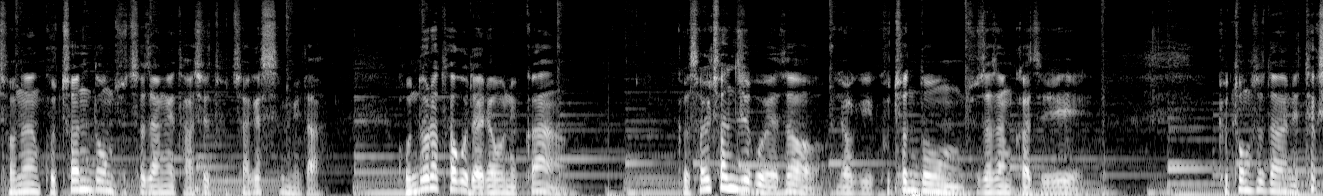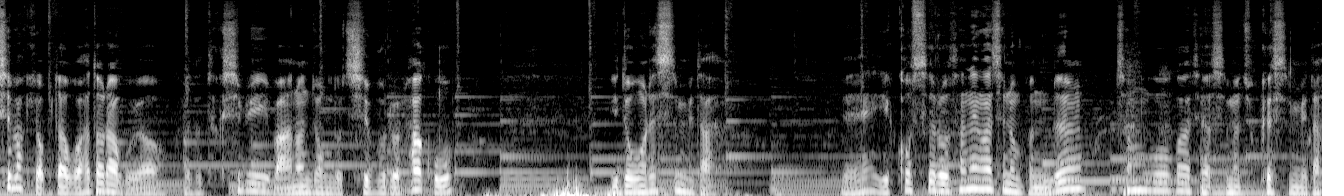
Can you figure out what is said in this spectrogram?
저는 구천동 주차장에 다시 도착했습니다. 곤도라 타고 내려오니까 그 설천지구에서 여기 구천동 주차장까지 교통수단이 택시밖에 없다고 하더라고요. 그래서 택시비 만 원 정도 지불을 하고 이동을 했습니다. 네, 이 코스로 산행하시는 분들 참고가 되었으면 좋겠습니다.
